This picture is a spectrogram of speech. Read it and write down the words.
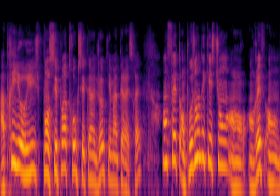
A priori, je ne pensais pas trop que c'était un job qui m'intéresserait. En fait, en posant des questions, en,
